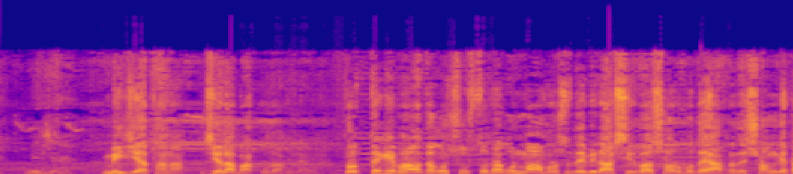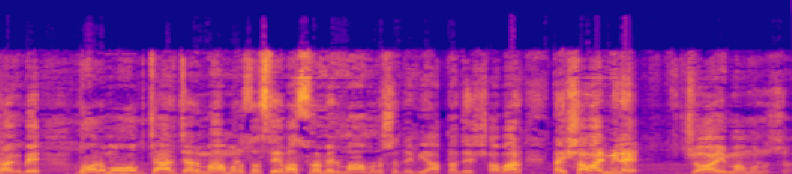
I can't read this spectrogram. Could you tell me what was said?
মেজিয়া থানা জেলা বাঁকুড়া। প্রত্যেকে ভালো থাকুন সুস্থ থাকুন। মা মনসা দেবীর আশীর্বাদ সর্বদাই আপনাদের সঙ্গে থাকবে। ধর্ম হোক যার যার মা মনসা সেবাশ্রমের মা মনসা দেবী আপনাদের সবার। তাই সবাই মিলে জয় মা মনসা।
